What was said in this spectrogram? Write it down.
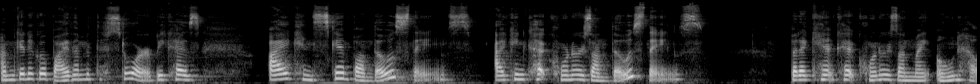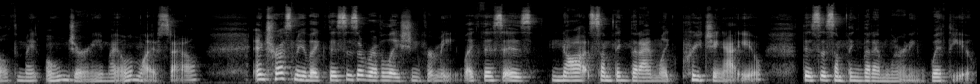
I'm going to go buy them at the store because I can skimp on those things. I can cut corners on those things. But I can't cut corners on my own health, my own journey, my own lifestyle. And trust me, like this is a revelation for me. Like this is not something that I'm like preaching at you. This is something that I'm learning with you.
